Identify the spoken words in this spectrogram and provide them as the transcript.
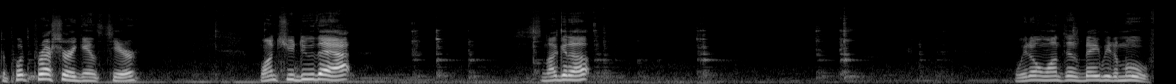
to put pressure against here. Once you do that, snug it up. We don't want this baby to move.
